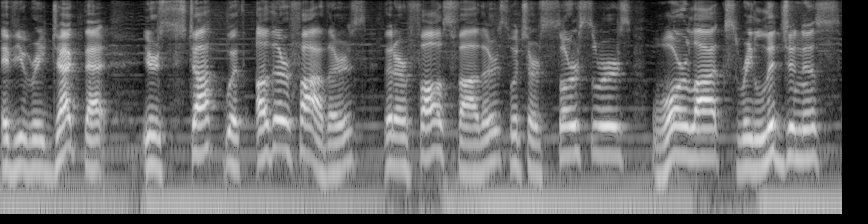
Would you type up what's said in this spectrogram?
If you reject that, you're stuck with other fathers that are false fathers, which are sorcerers, warlocks, religionists,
